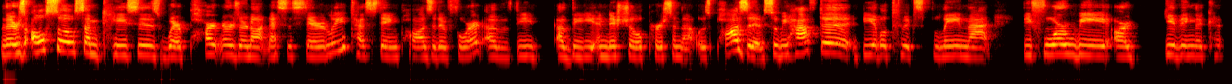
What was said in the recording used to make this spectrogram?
There's also some cases where partners are not necessarily testing positive for it of the of the initial person that was positive. So we have to be able to explain that before we are giving the,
